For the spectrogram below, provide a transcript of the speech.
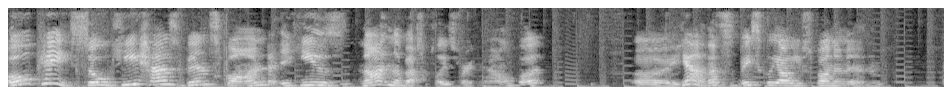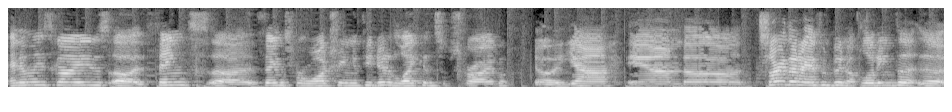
Okay, so he has been spawned. He is not in the best place right now, but uh, yeah, that's basically how you spawn him in. Anyways, guys, uh, thanks, uh, thanks for watching. If you did, like and subscribe. Uh, yeah, and, uh, sorry that I haven't been uploading the, uh,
